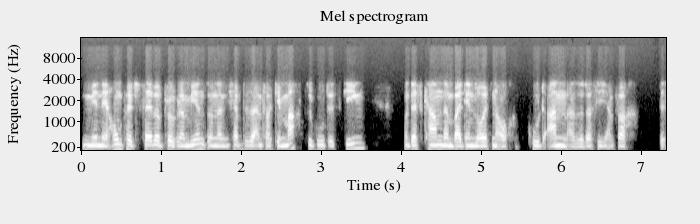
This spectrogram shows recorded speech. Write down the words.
mir eine Homepage selber programmieren, sondern ich habe das einfach gemacht, so gut es ging und das kam dann bei den Leuten auch gut an. Also, dass ich einfach das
